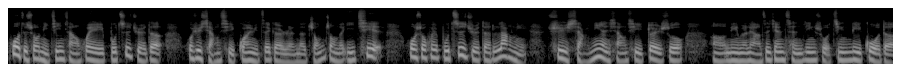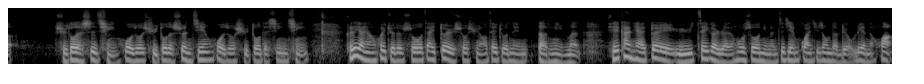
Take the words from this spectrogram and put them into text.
或者说你经常会不自觉的会去想起关于这个人的种种的一切。或者说会不自觉的让你去想念、想起对说，呃，你们俩之间曾经所经历过的许多的事情，或者说许多的瞬间，或者说许多的心情。可是杨洋会觉得说，在对于说选到这组你的你们，其实看起来对于这个人，或者说你们之间关系中的留恋的话，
